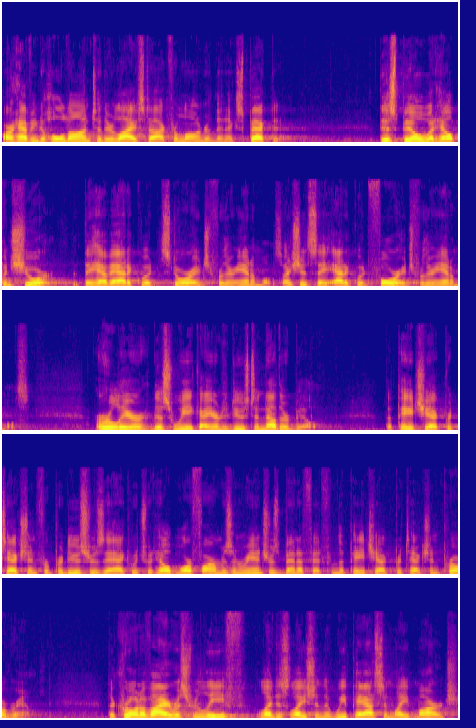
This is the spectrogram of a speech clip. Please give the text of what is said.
are having to hold on to their livestock for longer than expected. This bill would help ensure that they have adequate storage for their animals. I should say adequate forage for their animals. Earlier this week, I introduced another bill, the Paycheck Protection for Producers Act, which would help more farmers and ranchers benefit from the Paycheck Protection Program. The coronavirus relief legislation that we passed in late March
